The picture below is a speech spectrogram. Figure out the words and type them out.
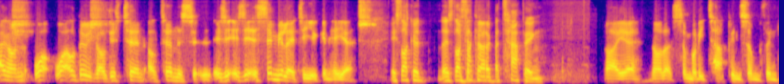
hang on. What what I'll do is I'll just turn. I'll turn this. Is it is it a simulator you can hear? It's like a there's like, It's a, like a- a tapping. Oh yeah. No, that's somebody tapping something.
